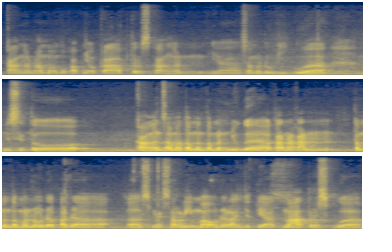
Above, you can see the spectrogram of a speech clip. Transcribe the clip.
kangen sama bokap nyokap terus kangen ya sama dogi gua. Di situ kangen sama temen-temen juga karena kan temen-temen udah pada eh, semester 5 udah lanjut di Atma terus gua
